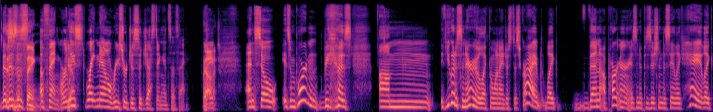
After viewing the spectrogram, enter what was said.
that this this, is a thing. a thing, or at Yeah. least right now, research is suggesting it's a thing. got right? it. And so it's important because um, if you got a scenario like the one I just described, like then a partner is in a position to say, like, hey, like,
